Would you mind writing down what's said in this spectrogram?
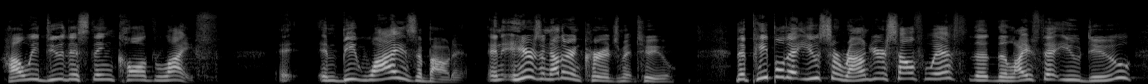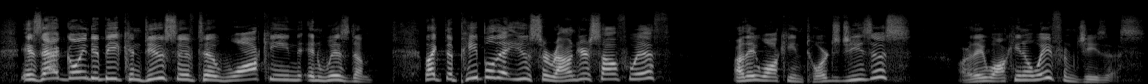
how we do this thing called life, eh, and be wise about it. And here's another encouragement to you the people that you surround yourself with, the, the life that you do, is that going to be conducive to walking in wisdom? Like the people that you surround yourself with, are they walking towards Jesus? Are they walking away from Jesus?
